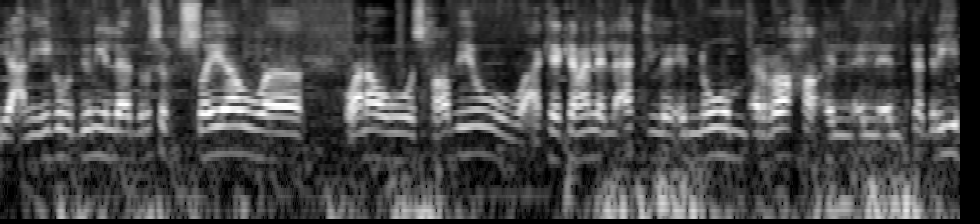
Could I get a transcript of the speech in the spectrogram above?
يعني يجوا يدوني الدروس الخصوصية و... وأنا وأصحابي وبعد كده كمان الأكل النوم الراحة ال- ال- التدريب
